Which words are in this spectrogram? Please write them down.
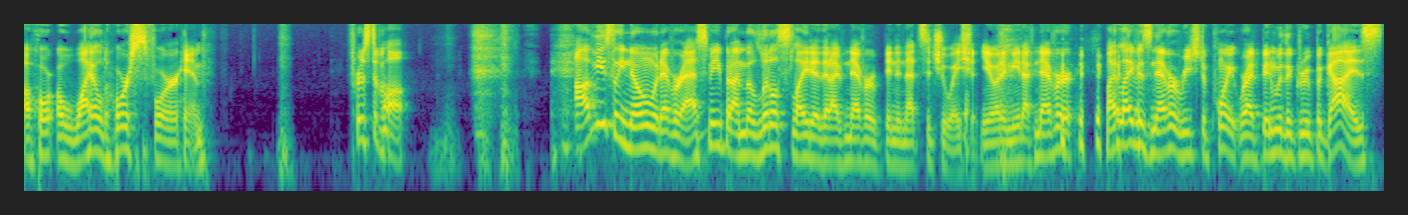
a, hor- a wild horse for him. First of all, obviously no one would ever ask me, but I'm a little slighted that I've never been in that situation. You know what I mean? I've never, my life has never reached a point where I've been with a group of guys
